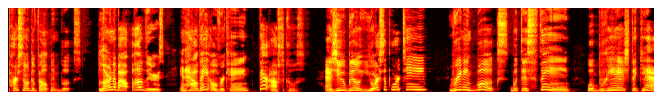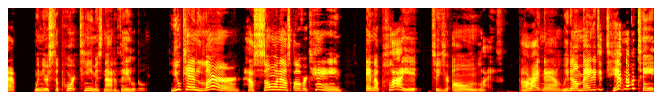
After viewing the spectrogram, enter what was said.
personal development books. Learn about others and how they overcame their obstacles. As you build your support team, reading books with this theme will bridge the gap when your support team is not available. You can learn how someone else overcame and apply it to your own life. All right, now we done made it to tip number 10.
